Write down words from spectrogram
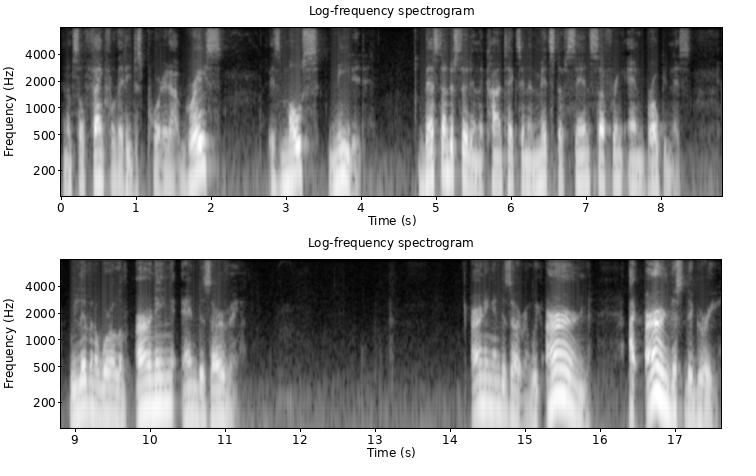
And I'm so thankful that He just poured it out. Grace is most needed, best understood in the context in the midst of sin, suffering, and brokenness. We live in a world of earning and deserving. Earning and deserving. We earned, I earned this degree.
